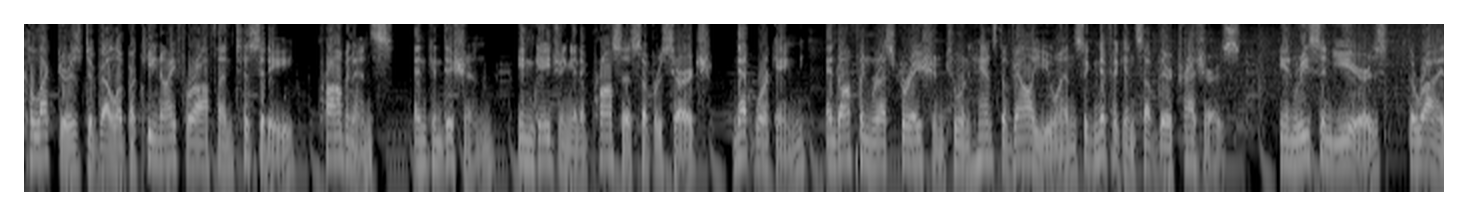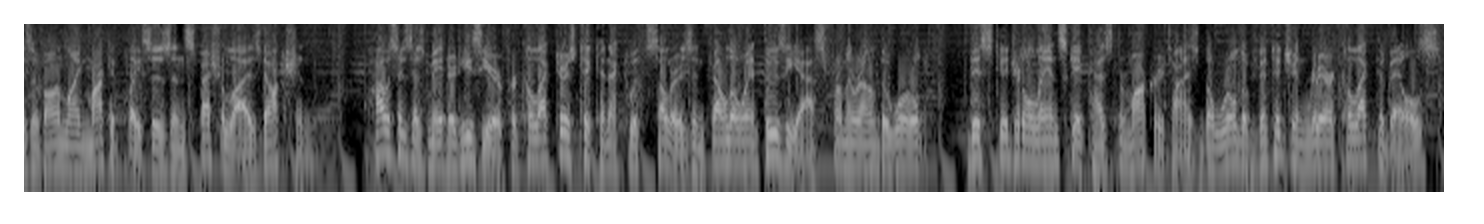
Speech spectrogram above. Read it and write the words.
Collectors develop a keen eye for authenticity, provenance, and condition, engaging in a process of research, networking, and often restoration to enhance the value and significance of their treasures. In recent years, the rise of online marketplaces and specialized auction houses has made it easier for collectors to connect with sellers and fellow enthusiasts from around the world. This digital landscape has democratized the world of vintage and rare collectibles,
